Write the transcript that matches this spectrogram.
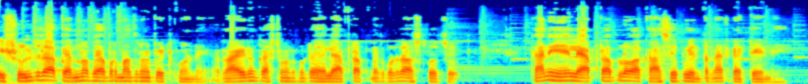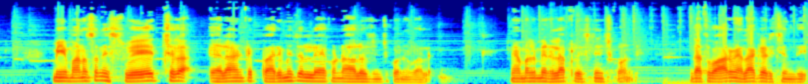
ఈ షుల్జులో ఆ పెన్ను పేపర్ మాత్రమే పెట్టుకోండి. రాయడం కష్టం అనుకుంటే ల్యాప్టాప్ మీద కూడా రాసుకోవచ్చు. కానీ ల్యాప్టాప్లో ఆ కాసేపు ఇంటర్నెట్ కట్టేయండి. మీ మనసుని స్వేచ్ఛగా ఎలాంటి పరిమితులు లేకుండా ఆలోచించుకోనివ్వాలి. మిమ్మల్ని మీరు ఎలా ప్రశ్నించుకోండి. గత వారం ఎలా గడిచింది?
